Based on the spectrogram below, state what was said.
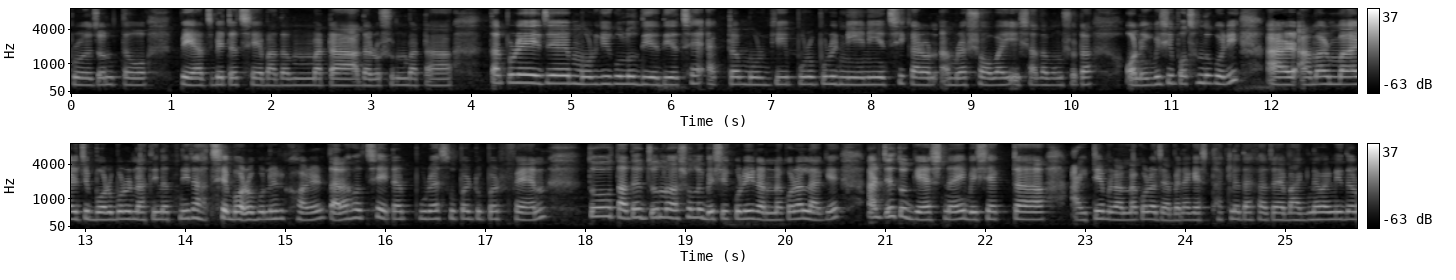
প্রয়োজন। তো পেঁয়াজ বেটেছে, বাদাম বাটা, আদা, রসুন বাটা। তারপরে এই যে মুরগিগুলো দিয়ে দিয়েছে, একটা মুরগি পুরোপুরি নিয়ে নিয়েছি কারণ আমরা সবাই এই সাদা মাংসটা অনেক বেশি পছন্দ করি। আর আমার মায়ের যে বড় বড় নাতি নাতনিরা আছে, বড় বোনের ঘরের, তারা হচ্ছে এটার পুরা সুপার টুপার ফ্যান। তো তাদের জন্য আসলে বেশি করেই রান্না করা লাগে। আর যেহেতু গ্যাস নাই, বেশি একটা আইটেম রান্না করা যাবে না। গ্যাস থাকলে দেখা যায় বাগনা বাগনিদের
